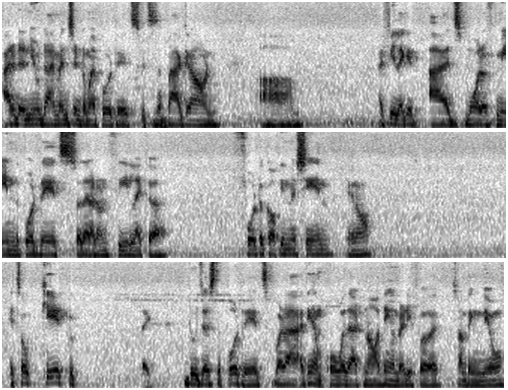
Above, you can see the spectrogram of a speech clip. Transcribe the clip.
added a new dimension to my portraits which is a background. Um, i feel like it adds more of me in the portraits so that i don't feel like a photocopy machine you know it's okay to like do just the portraits but I, I think i'm over that now. I think i'm ready for something new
